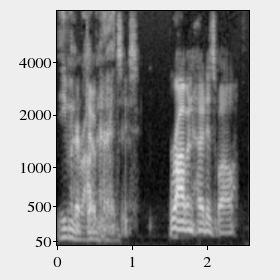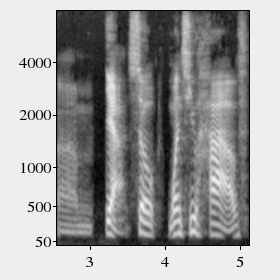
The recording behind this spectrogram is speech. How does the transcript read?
Even Robinhood. Robinhood as well. Um, yeah. So once you have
